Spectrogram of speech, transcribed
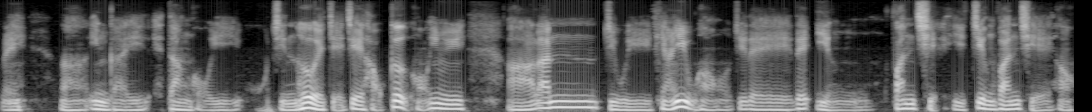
呢。那应该会当可以有真好诶解解效果吼，因为啊，咱一位听友吼，即个咧用番茄，伊种番茄吼，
